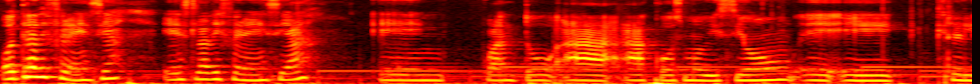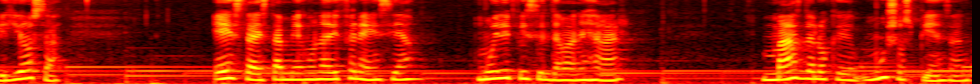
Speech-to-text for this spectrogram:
Otra diferencia es la diferencia en cuanto a, cosmovisión eh, eh, religiosa. Esta es también una diferencia muy difícil de manejar, más de lo que muchos piensan.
